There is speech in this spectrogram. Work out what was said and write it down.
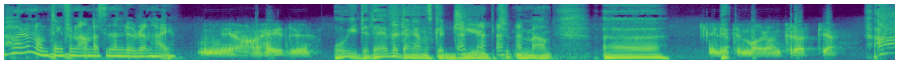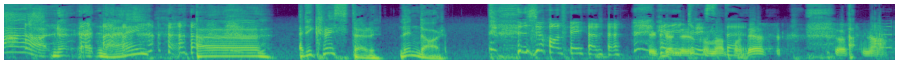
höra någonting från andra sidan luren här? Ja, hej du. Oj, det där var ganska djupt, man. Uh, Jag är lite morgontrött, ja. ah, ne- eh, nej. Uh, är det Christer Lindar? ja, det är det. Hur Hej kunde du komma på Christer. det så, så snabbt?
